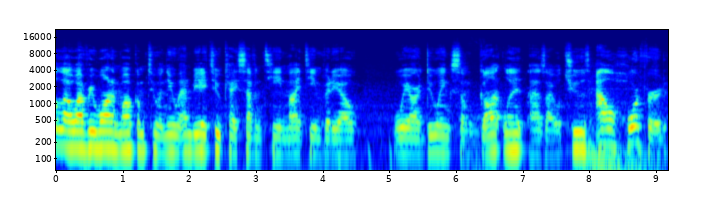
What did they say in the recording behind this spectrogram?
Hello everyone and welcome to a new NBA 2K17 My Team video. We are doing some gauntlet as I will choose Al Horford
